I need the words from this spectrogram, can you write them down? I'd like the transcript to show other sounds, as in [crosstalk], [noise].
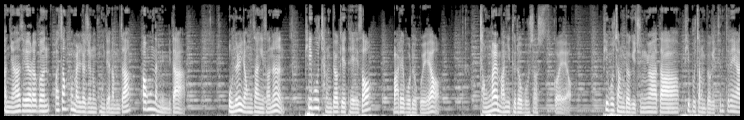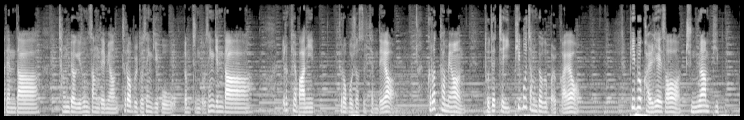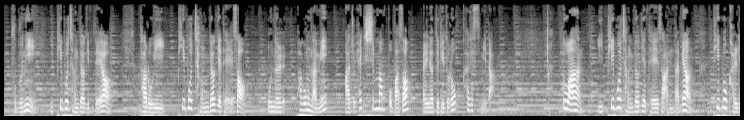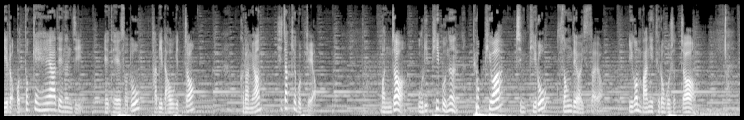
안녕하세요 여러분. 화장품 알려주는 공대남자 화공남입니다. 오늘 영상에서는 피부 장벽에 대해서 말해보려고 해요. 정말 많이 들어보셨을 거예요. 피부 장벽이 중요하다 피부 장벽이 튼튼해야 된다 장벽이 손상되면 트러블도 생기고 염증도 생긴다 이렇게 많이 들어보셨을 텐데요. 그렇다면 도대체 이 피부 장벽은 뭘까요? 피부 관리에서 중요한 비, 부분이 이 피부 장벽인데요. 바로 이 피부 장벽에 대해서 오늘 화공남이 아주 핵심만 뽑아서 알려드리도록 하겠습니다. 또한 이 피부 장벽에 대해서 안다면 피부 관리를 어떻게 해야 되는지에 대해서도 답이 나오겠죠? 그러면 시작해 볼게요. 먼저 우리 피부는 표피와 진피로 구성되어 있어요. 이건 많이 들어보셨죠?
